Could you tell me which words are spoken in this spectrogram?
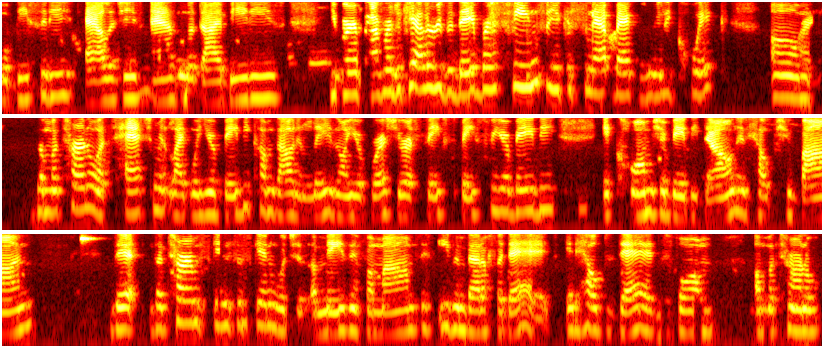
obesity, allergies, asthma, diabetes. You burn 500 calories a day breastfeeding, so you can snap back really quick. Um, right. The maternal attachment, like when your baby comes out and lays on your breast, you're a safe space for your baby. It calms your baby down. It helps you bond. The, the term skin to skin, which is amazing for moms, is even better for dads. It helps dads form a maternal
